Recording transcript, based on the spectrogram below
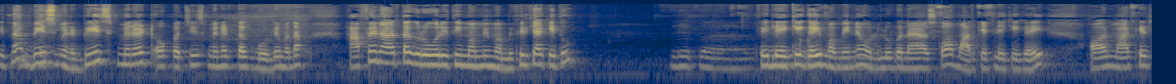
कितना बीस मिनट बीस मिनट और पच्चीस मिनट तक बोल रही मतलब हाफ़ एन आवर तक रो रही थी मम्मी मम्मी। फिर क्या की तू? फिर लेके गई मम्मी ने उल्लू बनाया उसको और मार्केट लेके गई। और मार्केट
